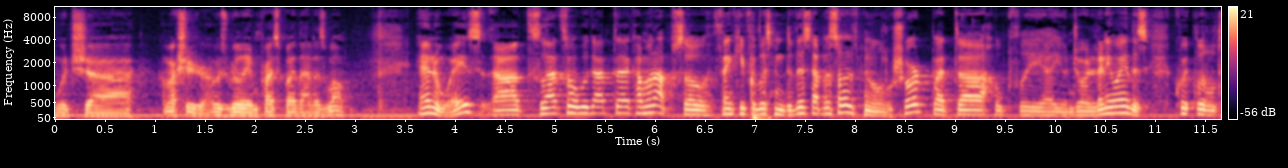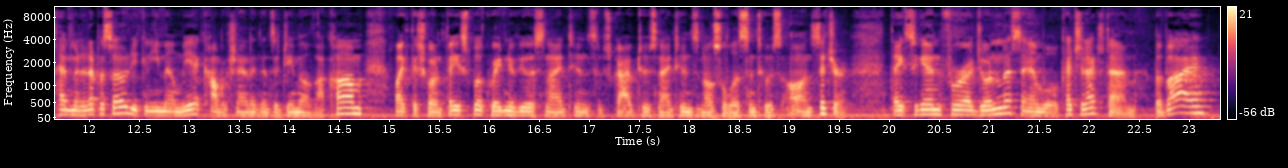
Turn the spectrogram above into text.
which I'm actually I was really impressed by that as well. Anyways, uh, so that's what we got uh, coming up. So thank you for listening to this episode. It's been a little short, but uh, hopefully uh, you enjoyed it anyway. This quick little 10 minute episode. You can email me at comicshenanigans at gmail.com. Like the show on Facebook, rate and review us on iTunes, subscribe to us on iTunes, and also listen to us on Stitcher. Thanks again for uh, joining us, and we'll catch you next time. Bye bye.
